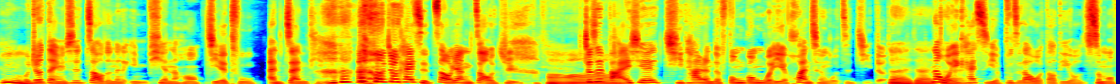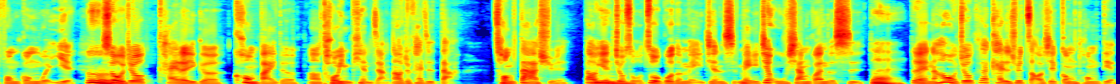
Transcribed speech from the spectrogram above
嗯，我就等于是照着那个影片，然后截图按暂停，然后就开始照样造句。哦，就是把一些其他人的丰功伟业换成我自己的。对，对对。那我一开始也不知道我到底有什么丰功伟业，嗯，所以我就开了一个空白的啊、呃、投影片，这样，然后就开始打，从大学到研究所做过的每一件事，嗯、每一件无相关的事。对对，然后我就再开始去找一些共通点。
